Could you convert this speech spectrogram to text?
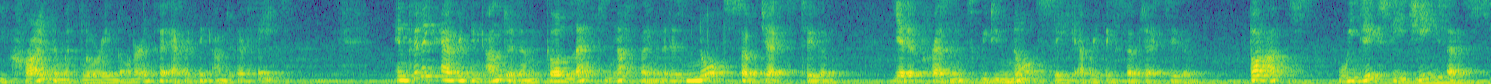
you crowned them with glory and honour, and put everything under their feet. In putting everything under them, God left nothing that is not subject to them. Yet at present, we do not see everything subject to them. But we do see Jesus,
